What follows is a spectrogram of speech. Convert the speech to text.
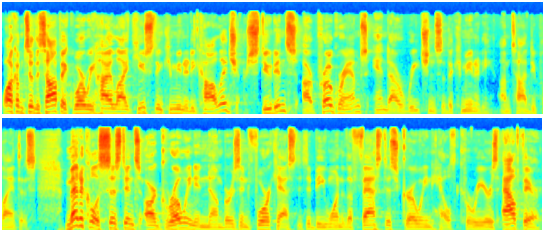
Welcome to the topic where we highlight Houston Community College, our students, our programs, and our reach into the community. I'm Todd Duplantis. Medical assistants are growing in numbers and forecasted to be one of the fastest growing health careers out there.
